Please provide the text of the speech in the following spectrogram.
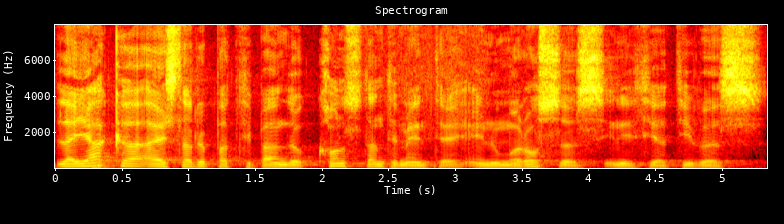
La IACA ha estado participando constantemente en numerosas iniciativas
